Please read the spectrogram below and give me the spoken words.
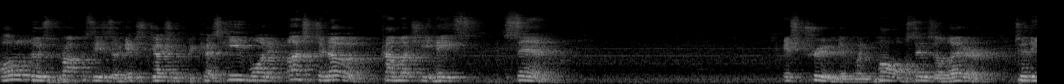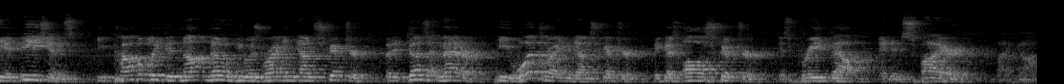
all of those prophecies against judgment because he wanted us to know how much he hates sin. It's true that when Paul sends a letter to the Ephesians, he probably did not know he was writing down Scripture, but it doesn't matter. He was writing down Scripture because all Scripture is breathed out and inspired by God.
